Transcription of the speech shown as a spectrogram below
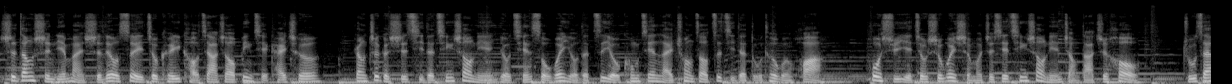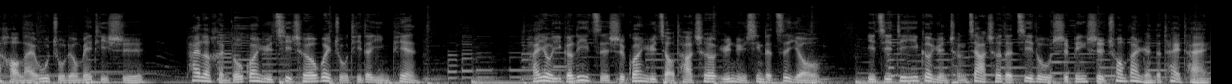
是，当时年满十六岁就可以考驾照并且开车，让这个时期的青少年有前所未有的自由空间来创造自己的独特文化。或许也就是为什么这些青少年长大之后，主宰好莱坞主流媒体时，拍了很多关于汽车为主题的影片。还有一个例子是关于脚踏车与女性的自由，以及第一个远程驾车的记录是宾士创办人的太太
